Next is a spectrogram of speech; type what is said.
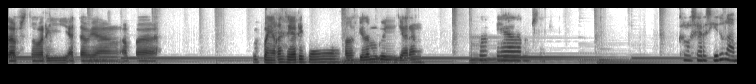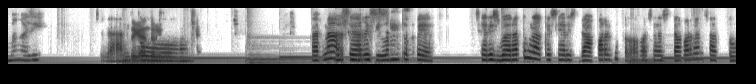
love story, atau yang apa? Gue kebanyakan series soalnya. Kalau film gue jarang. Gue film sih kalau series gitu lama gak sih tergantung, Tergantung. karena Terus series film tuh- apa ya series barat tuh nggak kayak series drakor gitu loh kalau series drakor kan satu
